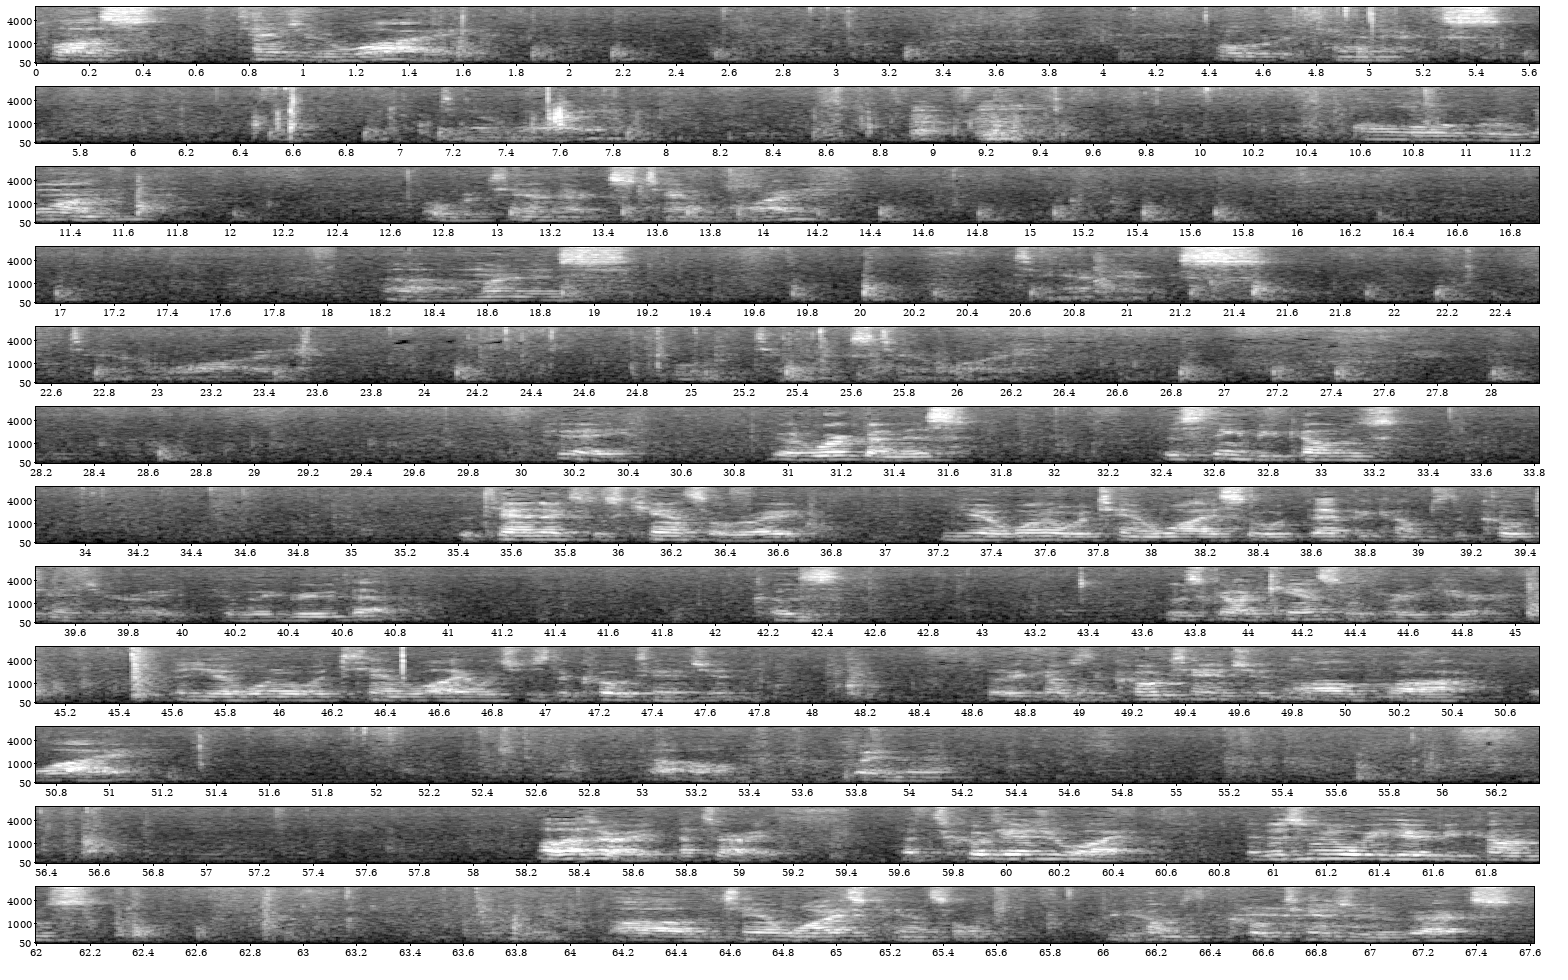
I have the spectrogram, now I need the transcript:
plus tangent of y over tan x tan y all over 1 over tan x tan y uh, minus tan x tan y over tan x tan y. Okay, good work on this. This thing becomes, the tan x is canceled, right? And you have 1 over tan y, so that becomes the cotangent, right? Everybody agree with that? Because this guy cancels right here, and you have 1 over tan y, which is the cotangent. So it becomes the cotangent of uh, y. Uh-oh, wait a minute. Oh, that's all right, that's all right. That's cotangent of y. And this one over here becomes, uh, the tan y's cancel, becomes the cotangent of x.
